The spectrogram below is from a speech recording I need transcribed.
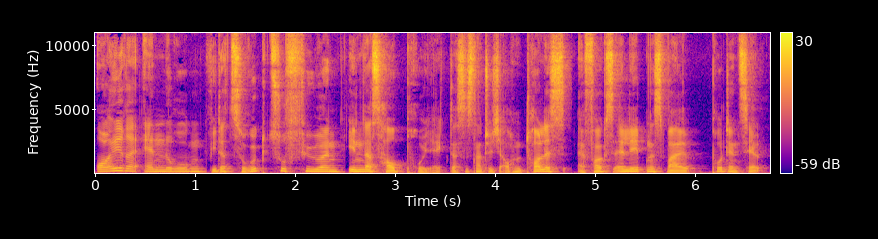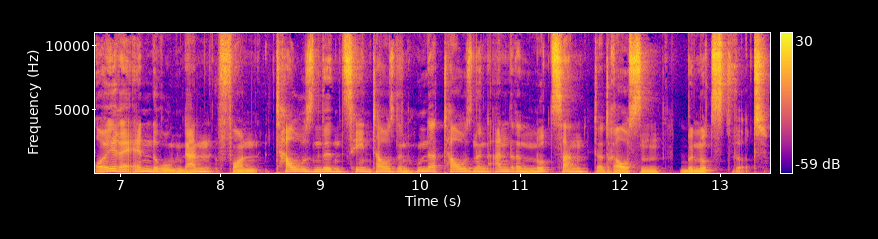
eure Änderungen wieder zurückzuführen in das Hauptprojekt. Das ist natürlich auch ein tolles Erfolgserlebnis, weil potenziell eure Änderungen dann von Tausenden, Zehntausenden, Hunderttausenden anderen Nutzern da draußen benutzt wird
